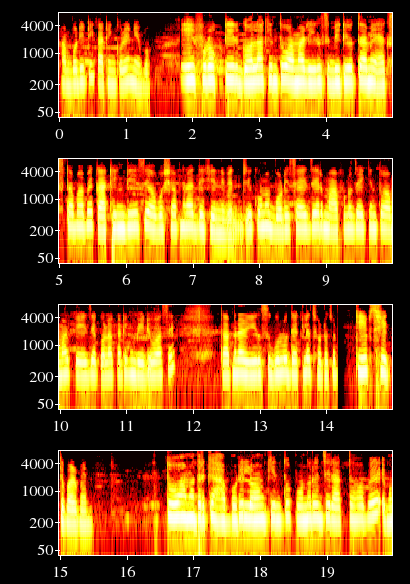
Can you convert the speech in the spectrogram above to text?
হাফ বডিটি কাটিং করে নেব। এই ফ্রকটির গলা কিন্তু আমার রিলস ভিডিওতে আমি এক্সট্রাভাবে কাটিং দিয়েছি, অবশ্যই আপনারা দেখে নেবেন। যে কোনো বডি সাইজের মাপ অনুযায়ী কিন্তু আমার পেজে গলা কাটিং ভিডিও আছে। তো আপনারা রিলসগুলো দেখলে ছোট ছোট টিপস শিখতে পারবেন। তো আমাদেরকে হাফ বডি লং কিন্তু পনেরো ইঞ্চি রাখতে হবে এবং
